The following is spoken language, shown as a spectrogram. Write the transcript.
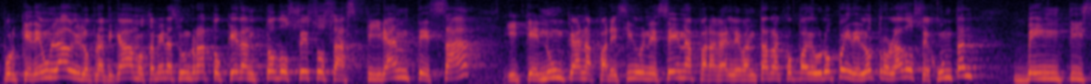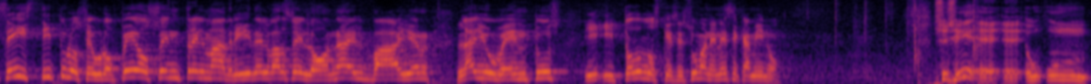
porque de un lado, y lo platicábamos también hace un rato, quedan todos esos aspirantes a y que nunca han aparecido en escena para levantar la Copa de Europa, y del otro lado se juntan 26 títulos europeos entre el Madrid, el Barcelona, el Bayern, la Juventus y, todos los que se suman en ese camino. Sí, sí, eh, eh, un,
